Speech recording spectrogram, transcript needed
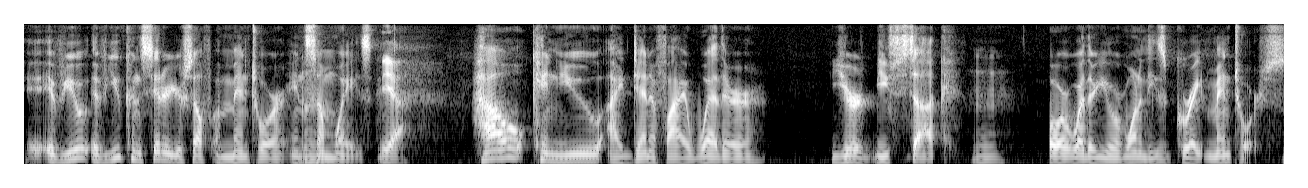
if you if you consider yourself a mentor in Mm-hmm. some ways Yeah. how can you identify whether you're you suck Hmm. or whether you're one of these great mentors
